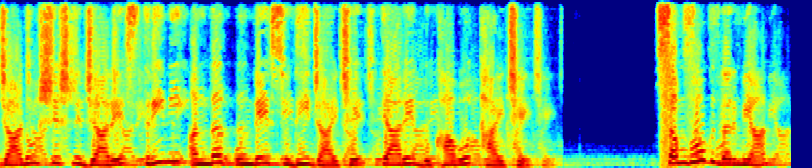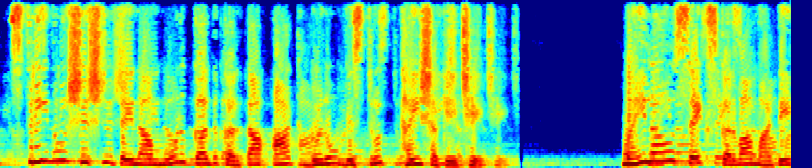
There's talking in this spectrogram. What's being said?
જાડું શિશ્ન જ્યારે સ્ત્રીની અંદર ઊંડે સુધી જાય છે, ત્યારે દુખાવો થાય છે. સંભોગ દરમિયાન સ્ત્રીનું શિશ્ન તેના મૂળ કદ કરતા આઠ ગણું વિસ્તૃત થઈ શકે છે. મહિલાઓ સેક્સ કરવા માટે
